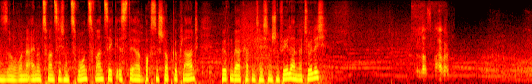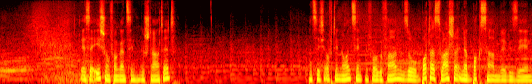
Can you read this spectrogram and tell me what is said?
So, Runde 21 und 22 ist der Boxenstopp geplant. Hülkenberg hat einen technischen Fehler, natürlich. Der ist ja eh schon von ganz hinten gestartet. Hat sich auf den 19. vorgefahren. So, Bottas war schon in der Box, haben wir gesehen.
